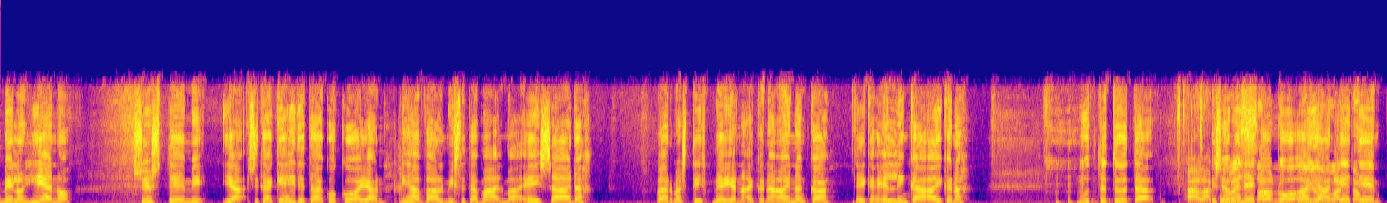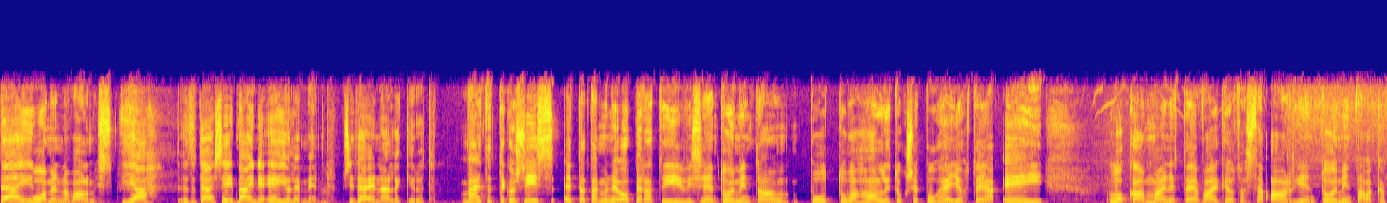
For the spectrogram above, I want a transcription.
Meillä on hieno systeemi ja sitä kehitetään koko ajan. Ihan valmista tätä maailmaa ei saada. Varmasti meidän aikana ainakaan, eikä Ellinkään aikana. Mutta tuota, Älä se menee sano, koko ajan olla, eteenpäin. Huomenna valmis. Ja tota, se maine ei ole mennyt. Sitä en allekirjoita. Väitättekö siis, että tämmöinen operatiiviseen toimintaan puuttuva hallituksen puheenjohtaja ei lokaa mainetta ja vaikeuta sitä arjen toimintaa, vaikka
